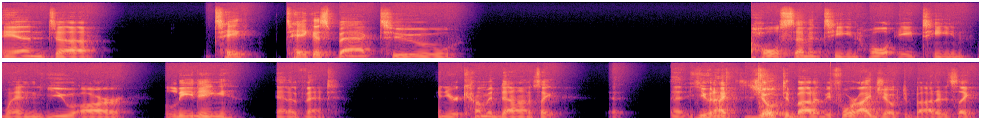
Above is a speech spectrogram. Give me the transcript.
and uh, take take us back to hole 17 hole 18 when you are leading an event and you're coming down it's like uh, you and I joked about it before I joked about it. It's like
